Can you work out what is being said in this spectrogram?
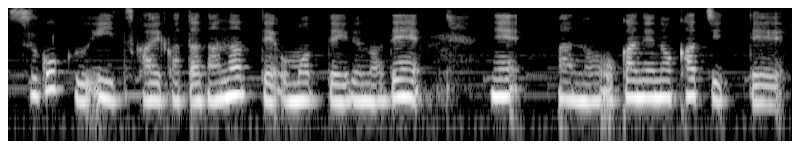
すごくいい使い方だなって思っているので、ね、あの、お金の価値って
